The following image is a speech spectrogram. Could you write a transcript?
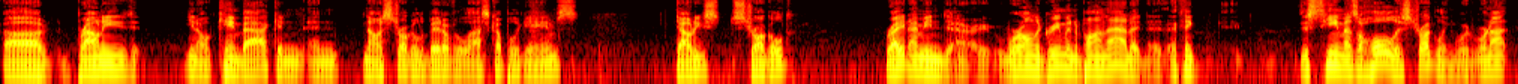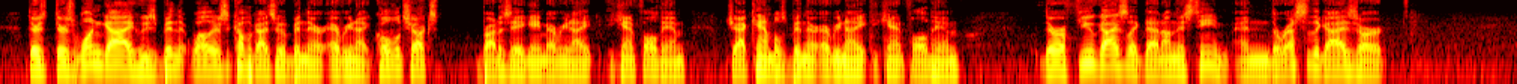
Uh, Brownie you know, came back and and now has struggled a bit over the last couple of games. Doughty's struggled, right? I mean, uh, we're all in agreement upon that. I, I think this team as a whole is struggling. We're, we're not. There's there's one guy who's been there, well. There's a couple guys who have been there every night. Kovalchuk's brought his A game every night. You can't fault him. Jack Campbell's been there every night. You can't fault him. There are a few guys like that on this team, and the rest of the guys are.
